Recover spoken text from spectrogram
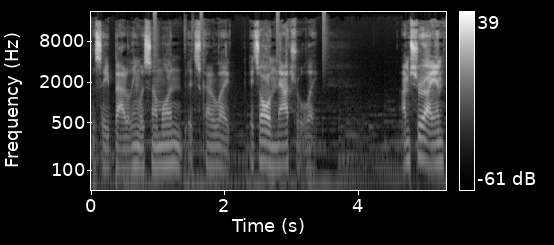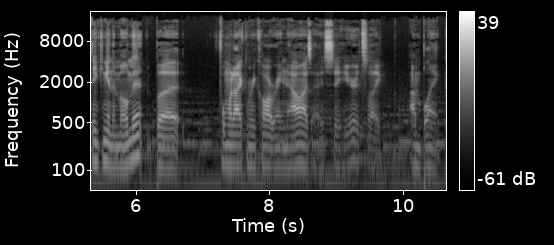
let's say battling with someone, it's kind of like it's all natural. Like I'm sure I am thinking in the moment, but from what I can recall right now, as I sit here, it's like I'm blank.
